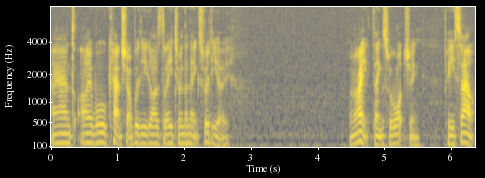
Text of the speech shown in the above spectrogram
And I will catch up with you guys later in the next video. Alright, thanks for watching. Peace out.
